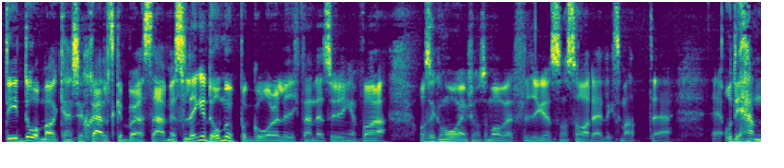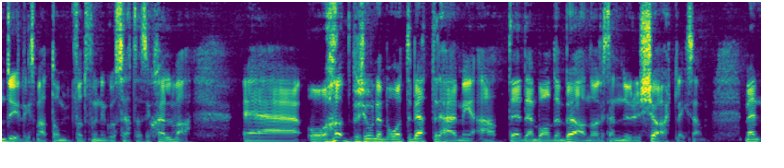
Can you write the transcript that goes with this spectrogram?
Det är då man kanske själv ska börja säga, men så länge de är uppe och går och liknande så är det ingen fara. Och så kommer jag ihåg en person som var väl flygare som sa det, liksom att, eh, och det hände ju liksom att de var tvungna att gå och sätta sig själva. Eh, och personen återberättade det här med att eh, den bad en bön och liksom, nu är det kört. Liksom. Men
